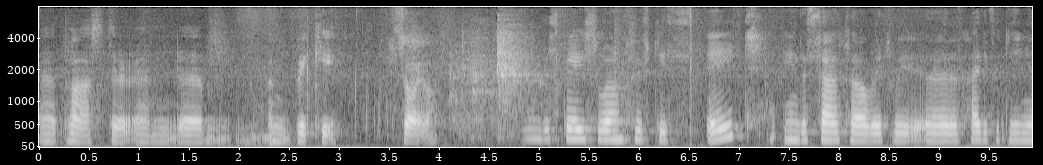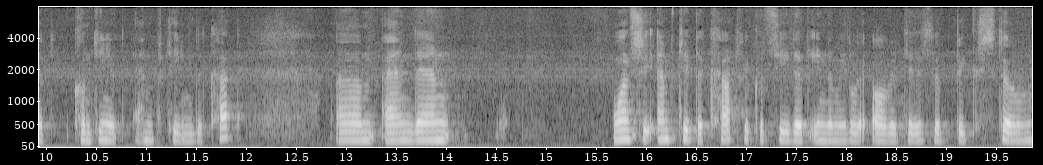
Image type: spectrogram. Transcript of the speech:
uh, plaster and, um, and bricky soil. In the space 158, in the south of it, we uh, Heidi continued, continued emptying the cut. Um, and then once she emptied the cut, we could see that in the middle of it is a big stone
